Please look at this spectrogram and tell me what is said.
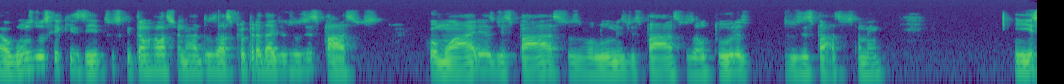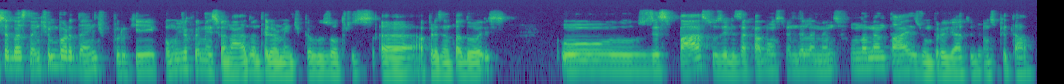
alguns dos requisitos que estão relacionados às propriedades dos espaços, como áreas de espaços, volumes de espaços, alturas dos espaços também. E isso é bastante importante porque, como já foi mencionado anteriormente pelos outros uh, apresentadores, os espaços eles acabam sendo elementos fundamentais de um projeto de um hospital,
